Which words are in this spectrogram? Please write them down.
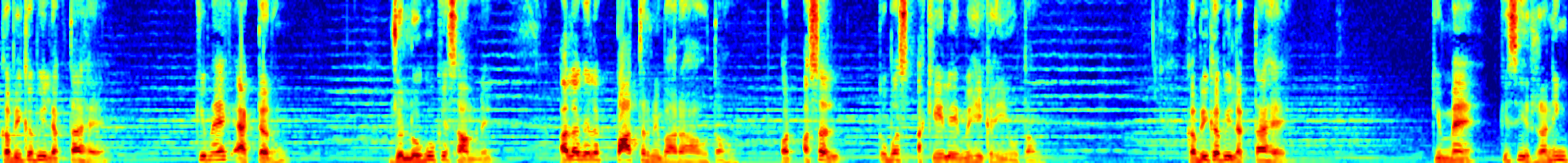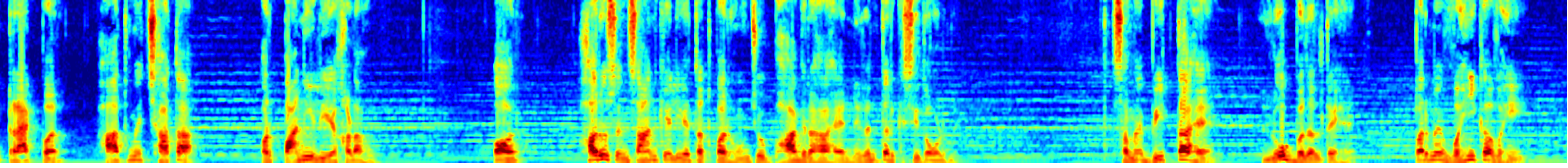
कभी कभी लगता है कि मैं एक एक्टर हूँ, जो लोगों के सामने अलग अलग पात्र निभा रहा होता हूँ और असल तो बस अकेले में ही कहीं होता हूँ। कभी कभी लगता है कि मैं किसी रनिंग ट्रैक पर हाथ में छाता और पानी लिए खड़ा हूँ और हर उस इंसान के लिए तत्पर हूँ जो भाग रहा है निरंतर किसी दौड़ में। समय बीतता है, लोग बदलते हैं, पर मैं वहीं का वहीं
